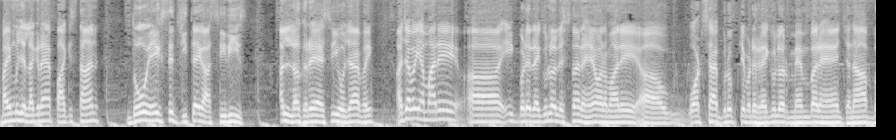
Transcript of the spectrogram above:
भाई मुझे लग रहा है पाकिस्तान दो एक से जीतेगा सीरीज़। लग रहा है ऐसे ही हो जाए भाई। अच्छा भाई हमारे आ, एक बड़े रेगुलर लिसनर हैं और हमारे व्हाट्सएप ग्रुप के बड़े रेगुलर मेंबर हैं जनाब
